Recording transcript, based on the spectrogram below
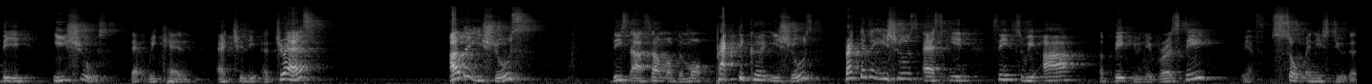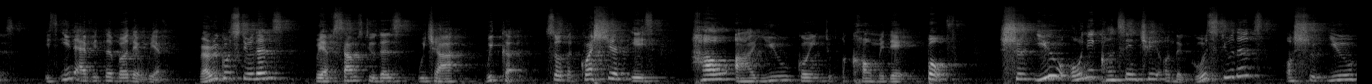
the issues that we can actually address. Other issues, these are some of the more practical issues. Practical issues as in, since we are a big university, we have so many students. It's inevitable that we have very good students, we have some students which are weaker. So the question is, how are you going to accommodate both? Should you only concentrate on the good students or should you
